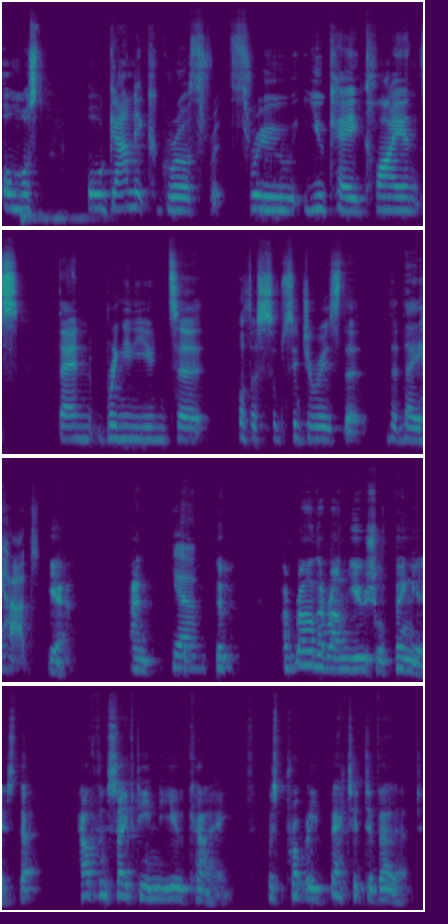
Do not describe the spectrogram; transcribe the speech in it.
almost organic growth through UK clients, then bringing you into other subsidiaries that that they had. Yeah, and yeah, the, the, a rather unusual thing is that health and safety in the UK was probably better developed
